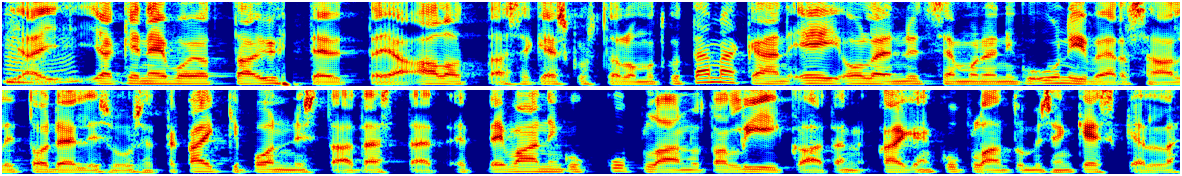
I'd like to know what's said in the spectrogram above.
ja, mm-hmm. ja kenen voi ottaa yhteyttä ja aloittaa se keskustelu, mutta kun tämäkään ei ole nyt semmoinen niin universaali todellisuus, että kaikki ponnistaa tästä, että ei vaan niin kuin kuplaannuta liikaa tämän kaiken kuplaantumisen keskellä,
